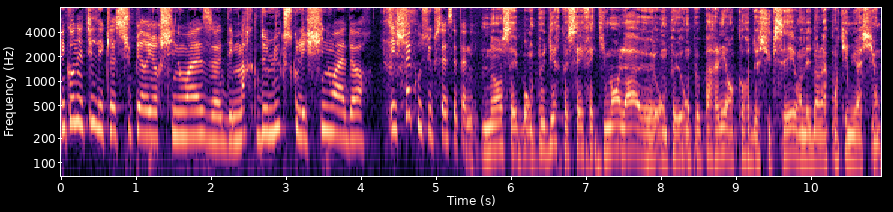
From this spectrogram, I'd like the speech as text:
Mais qu'en est-il des classes supérieures chinoises, des marques de luxe que les Chinois adorent? Échec ou succès cette année Non, on peut dire que c'est effectivement là, euh, on peut parler encore de succès. On est dans la continuation.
